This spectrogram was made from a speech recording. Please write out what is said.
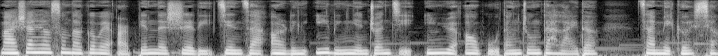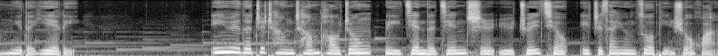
马上要送到各位耳边的是李健在二零一零年专辑《音乐傲骨》当中带来的《在每个想你的夜里》。音乐的这场长跑中，李健的坚持与追求一直在用作品说话，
